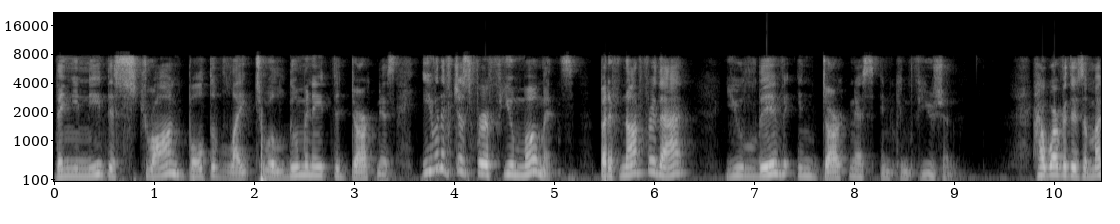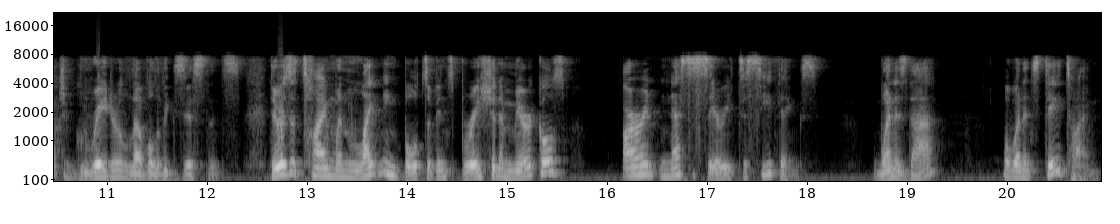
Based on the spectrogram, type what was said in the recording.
then you need this strong bolt of light to illuminate the darkness, even if just for a few moments. But if not for that, you live in darkness and confusion. However, there's a much greater level of existence. There is a time when lightning bolts of inspiration and miracles aren't necessary to see things. When is that? Well, when it's daytime,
